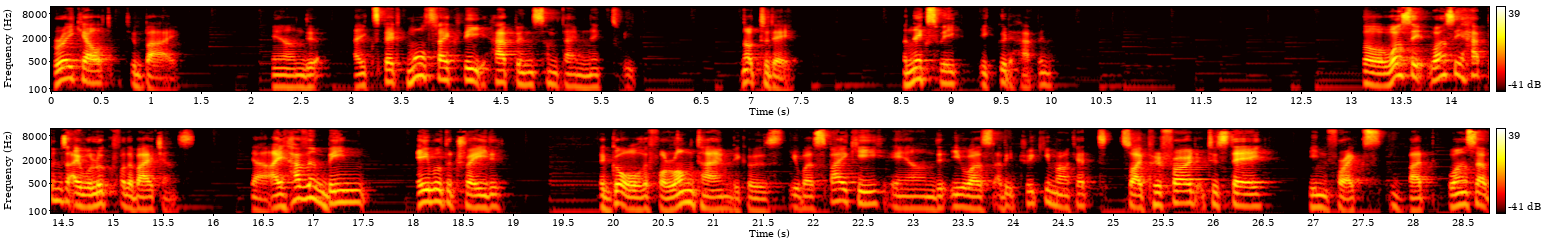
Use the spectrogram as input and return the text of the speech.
breakout to buy. And I expect most likely happen sometime next week. Not today. But next week, it could happen. So once it, once it happens, I will look for the buy chance. Yeah, I haven't been able to trade the gold for a long time because it was spiky and it was a bit tricky market. So I preferred to stay in Forex. But once, I,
